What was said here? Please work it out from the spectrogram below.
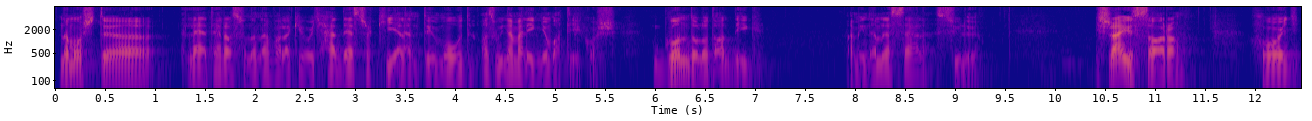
Na most lehet erre azt mondaná valaki, hogy hát de ez csak kijelentő mód, az úgy nem elég nyomatékos. Gondolod addig, amíg nem leszel szülő. És rájössz arra, hogy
